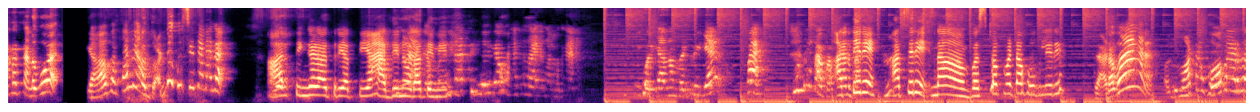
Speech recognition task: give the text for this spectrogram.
ಆಗತ್ತ ನನಗೂ. ಯಾವಾಗ ಬರ್ತಾನೆ? ಅವ್ ದೊಡ್ಡ ಖುಷಿ ನನಗ. ಆರ್ ತಿಂಗಳ ಆತ್ರಿ ಅತ್ತಿಯ ಅದಿ ನೋಡಾತೀನಿ ಅತ್ತಿರಿ ಅತ್ತಿರಿ ನಾ ಬಸ್ ಸ್ಟಾಪ್ ಮಟ ಹೋಗ್ಲಿರಿ ಅದು ಮಟ್ಟ ಹೋಗ್ಬಾರ್ದ.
